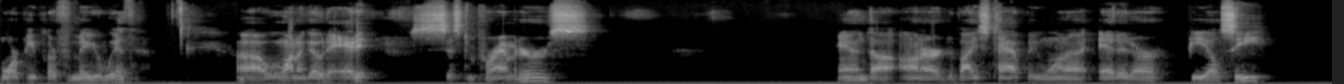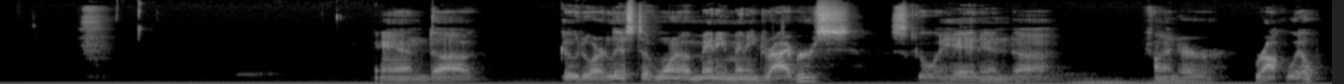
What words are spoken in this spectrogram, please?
more people are familiar with. Uh, we want to go to Edit, System Parameters, and uh, on our Device tab we want to edit our PLC. and uh, go to our list of one of many, many drivers. Let's go ahead and uh, find our Rockwell.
